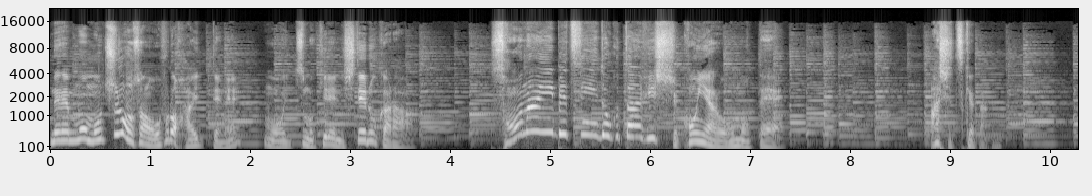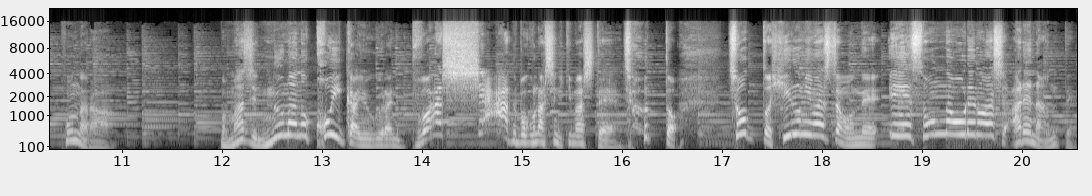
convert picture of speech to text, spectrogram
でね、もうもちろんそのお風呂入ってね、もういつも綺麗にしてるから、そない別にドクターフィッシュ今夜ろ思って、足つけたの。ほんなら、マジ沼の恋かいうぐらいにブワッシャーって僕の足に来まして、ちょっと、ちょっとひるみましたもんね。えー、そんな俺の足あれなんて。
